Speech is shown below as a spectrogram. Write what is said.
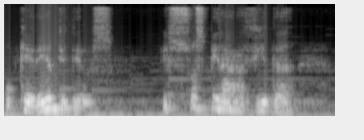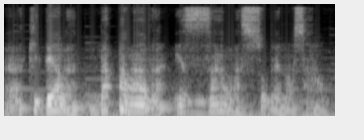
o querer de Deus e suspirar a vida uh, que dela, da palavra, exala sobre a nossa alma.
